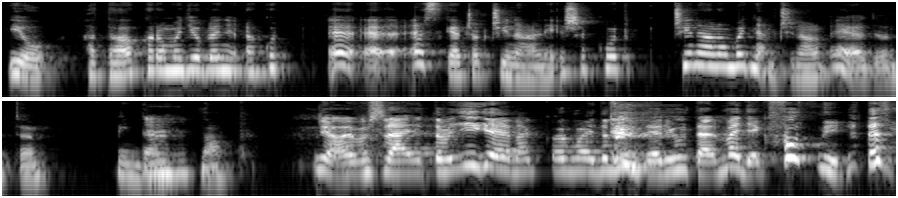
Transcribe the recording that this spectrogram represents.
jó, hát ha akarom, hogy jobb legyen, akkor e- e- ezt kell csak csinálni, és akkor csinálom, vagy nem csinálom, eldöntöm minden uh-huh. nap. Ja, most rájöttem, hogy igen, akkor majd az interjú után megyek futni. Tehát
